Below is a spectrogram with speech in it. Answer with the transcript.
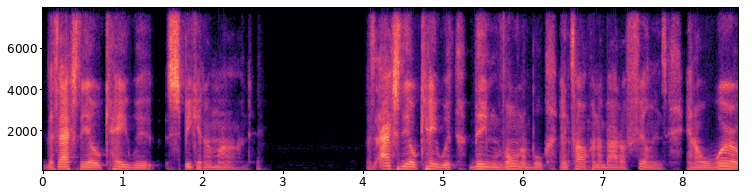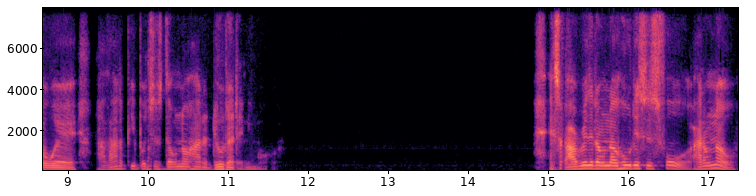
That's actually okay with speaking her mind. That's actually okay with being vulnerable and talking about our feelings in a world where a lot of people just don't know how to do that anymore. And so I really don't know who this is for. I don't know.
